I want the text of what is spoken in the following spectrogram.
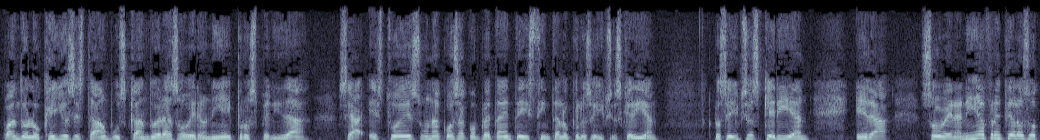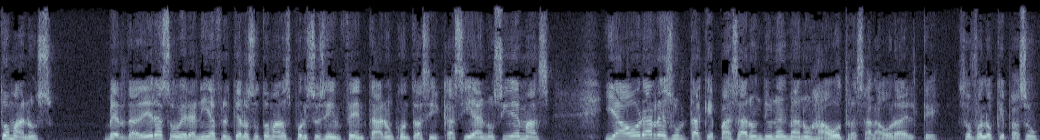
cuando lo que ellos estaban buscando era soberanía y prosperidad. O sea, esto es una cosa completamente distinta a lo que los egipcios querían. Los egipcios querían era soberanía frente a los otomanos, verdadera soberanía frente a los otomanos, por eso se enfrentaron contra circasianos y demás, y ahora resulta que pasaron de unas manos a otras a la hora del té. Eso fue lo que pasó.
